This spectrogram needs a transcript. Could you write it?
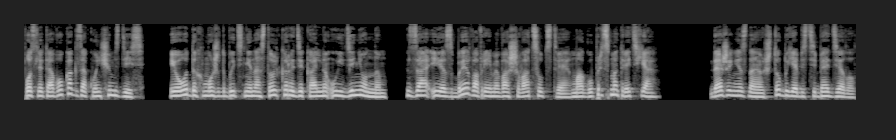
После того, как закончим здесь. И отдых может быть не настолько радикально уединенным. За ИСБ во время вашего отсутствия могу присмотреть я. Даже не знаю, что бы я без тебя делал.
